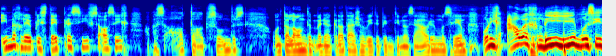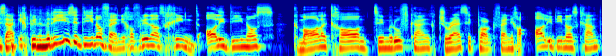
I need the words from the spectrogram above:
immer etwas Depressives an sich, aber das Antal besonders. Und da landet man ja gerade auch schon wieder beim Dinosauriermuseum, wo ich auch ein bisschen, muss ich sagen, ich bin ein riesiger Dino-Fan. Ich habe früher als Kind alle Dinos gemalt und Zimmer aufgehängt, Jurassic Park Fan, ich habe alle Dinos kennt.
